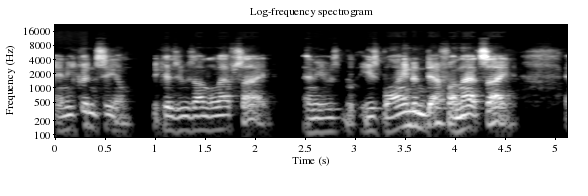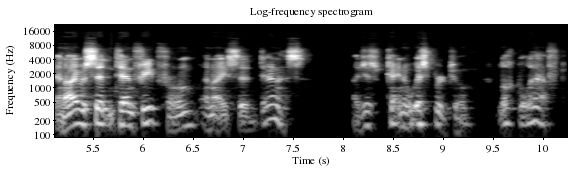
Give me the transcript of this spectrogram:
and he couldn't see him because he was on the left side, and he was he's blind and deaf on that side. And I was sitting 10 feet from him, and I said, Dennis, I just kind of whispered to him, look left.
